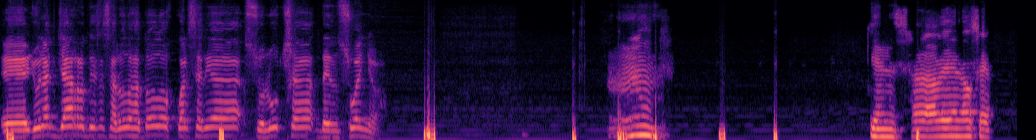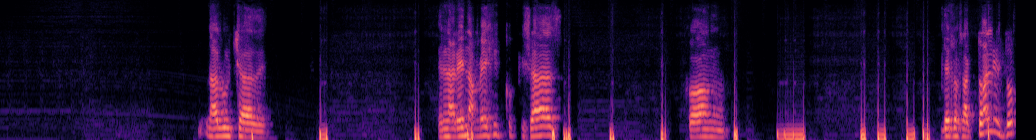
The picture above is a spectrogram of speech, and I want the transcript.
Eh, Julian Jarro dice saludos a todos. ¿Cuál sería su lucha de ensueño? Mm. Quién sabe, no sé. Una lucha de en la Arena México, quizás con de los actuales, no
